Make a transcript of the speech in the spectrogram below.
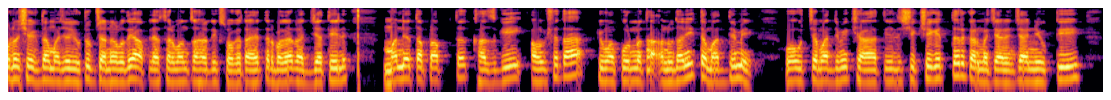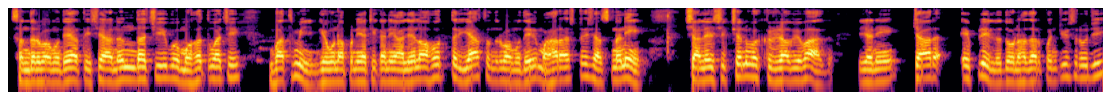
पुनश्च एकदा माझ्या युट्यूब चॅनलमध्ये आपल्या सर्वांचं हार्दिक स्वागत आहे. तर बघा राज्यातील मान्यताप्राप्त खाजगी अंशता किंवा पूर्णतः अनुदानित माध्यमिक व उच्च माध्यमिक शाळातील शिक्षकेतर कर्मचाऱ्यांच्या नियुक्ती संदर्भामध्ये अतिशय आनंदाची व महत्त्वाची बातमी घेऊन आपण या ठिकाणी आलेलो आहोत. तर या संदर्भामध्ये महाराष्ट्र शासनाने शालेय शिक्षण व क्रीडा विभाग याने चार एप्रिल दोन हजार पंचवीस रोजी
